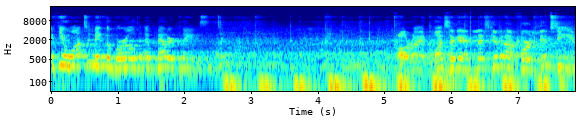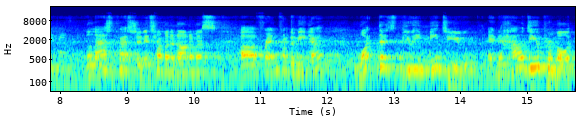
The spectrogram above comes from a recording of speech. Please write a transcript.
If you want to make the world a better place, All right, once again, let's give it up for Lynn Steen. The last question, it's from an anonymous uh, friend from the media. What does beauty mean to you and how do you promote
